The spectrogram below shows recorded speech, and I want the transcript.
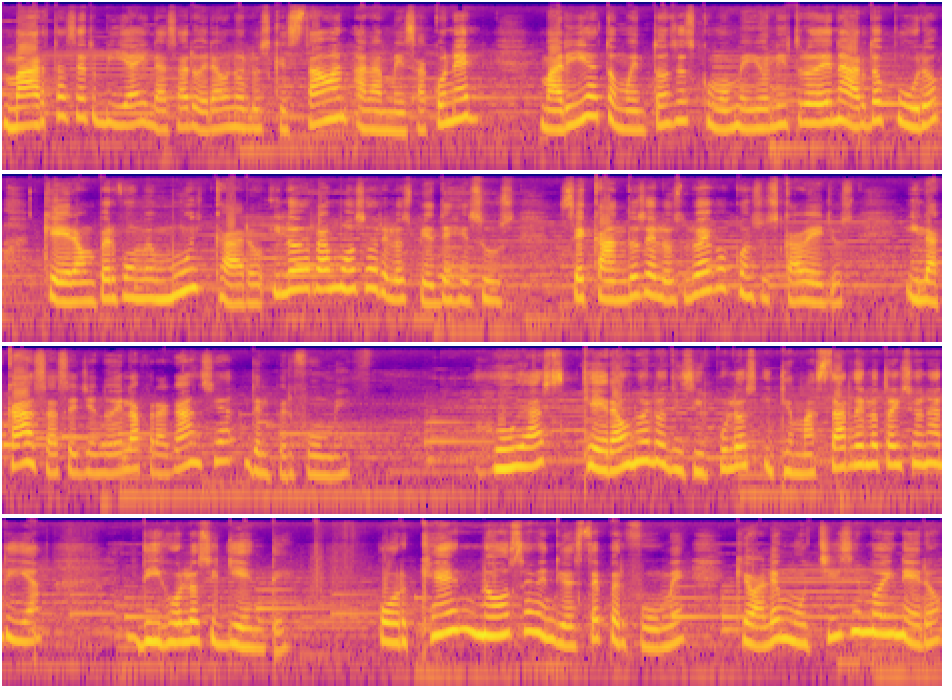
Marta servía y Lázaro era uno de los que estaban a la mesa con él. María tomó entonces como medio litro de nardo puro, que era un perfume muy caro, y lo derramó sobre los pies de Jesús, secándoselos luego con sus cabellos, y la casa se llenó de la fragancia del perfume. Judas, que era uno de los discípulos y que más tarde lo traicionaría, dijo lo siguiente, ¿por qué no se vendió este perfume que vale muchísimo dinero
